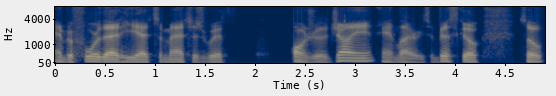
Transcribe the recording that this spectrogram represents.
and before that he had some matches with andre the giant and larry zbyszko so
